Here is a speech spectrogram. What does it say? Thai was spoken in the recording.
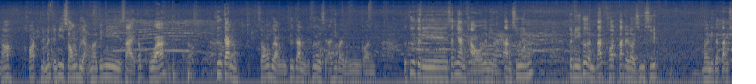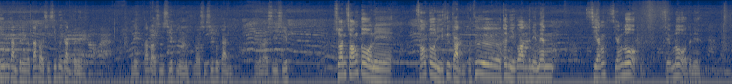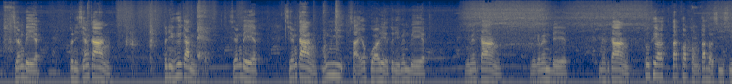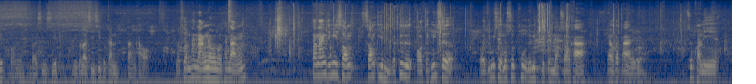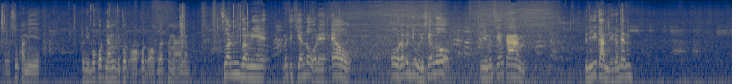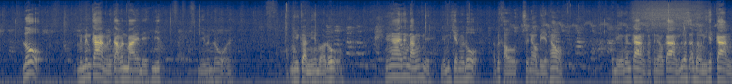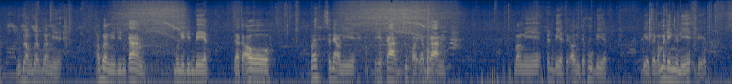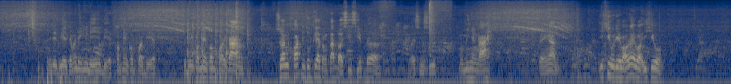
เนาะคอร์สนี่ยมันจะมีสองเบื้องเนาะจะมีสายกับขวาคือกันสองเบื้องนี่คือกันก็คืออธิบายเบื้องหนึ่งก่อน ก็คือตัวนี้สัญญาณเข่าตัวนี้ตั้งศูนย์ตัวนี้คือเอินตัดคอร์สตัดได้ร้อยสี่สิบบางนี้ก็ตั้งศูนย์กันตัวนี้ก็ตัดร้อยสี่สิบคือกันตัวนี้นี่ตัดร้อยสี่สิบนี่ร้อยสี่สิบคือกันนี่ก็ร้อยสี่สิบส่วนสองตัวนี่สองตัวนี้คือกันก็คือตัวนี้ก่อนตัวนี้แม่นเสียงเสียงโลเสียงโลตัวนี้ เสียงเบสตัวนี้เสียงกลาง ตัวนี้คือกัน เสียงเบสเสียงกลาง มันมีสายกับกลัวเดตัวนี้เป็นเบสนี่เป็นกลาง นี่ก็เป็นเบสเป็นกลาง ทุกเทือตัดคอดตรงตัดดอยซีชิปบอกเลยดอยซีชิปนี่ก็ดอยซีชิปกันต่างเขาแล้วส่วนทางหลังเนาะมองทางหลังทางหลังจะมีสองสองอินก็คือออกจากมิกเซอร์ออกจากมิกเซอร์มาซุปคู่ตัวมีเกียบเป็นหมอกสองขา L กับ R เลยดิซุปขานี้ ซุปขานี้ตัวนี้บกดยังตัวนี้กดออกกดออกเวิร์ดข้างหน้ากัน ส่วนเบื้องนี้มันจะเขียนโลเด้ L O แล้วมันอยู่ในเสียงโลตัวนี้มันเสียงกลาง ตัวนี้กันนี่ก็เป็นโลมันเป็นกลางเลยตามมันไม้เลยมีนี่มันโลเลยมีกันนี่เห็นบ่โลง่ายๆทั้งดังนี่นี่มันเขียนว่าโลเอาไปเขาเซนเนลเบสเท่า ตัวนี้ก็เป็นกลางเขาแนวกลางเลือดเอาเบื้องนี้เฮ็ดกลางนี่เบื้องเบื้องเบื้องนี้เอาเบื้องนี้ดินกลางมือนี้ดินเบสแต่ก็เอาไม่แนวนี้เฮ็ดกลางซุปข่อยแอมกลางเบื้องนี้เป็นเบสแต่เอานี่จะคู่เบสเบสแต่ก็ไม่เด้งอยู่นี้เบสนี่เดเบสจะไม่เด้งอยู่นี้เบสคอมเพลงคอมพอยเบสตัวนี้คอมเพลงคอมพอยกลางส่วนคอร์สที่ทุกเทียต้องตัดดอยซีซิฟเด้อดอยซีซิฟมันมีหยังไง แต่งาน EQ ดีบ่เอาด้วยบ่ EQ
